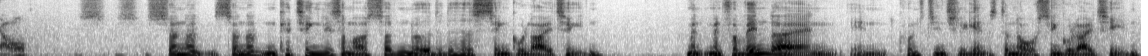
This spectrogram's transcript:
Jo. Så når, så når den kan tænke ligesom os, så er den noget af det, der hedder singulariteten. Man, man forventer en, en kunstig intelligens, der når singulariteten.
